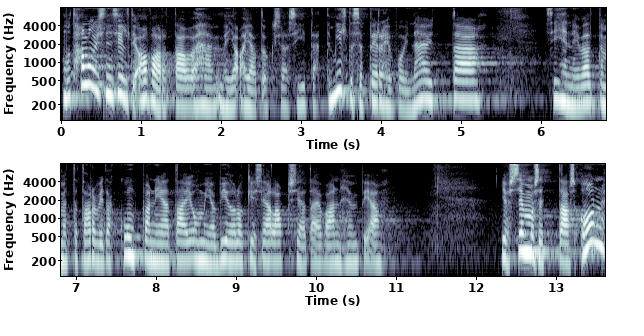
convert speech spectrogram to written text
Mutta haluaisin silti avartaa vähän meidän ajatuksia siitä, että miltä se perhe voi näyttää. Siihen ei välttämättä tarvita kumppania tai omia biologisia lapsia tai vanhempia. Jos semmoiset taas on,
